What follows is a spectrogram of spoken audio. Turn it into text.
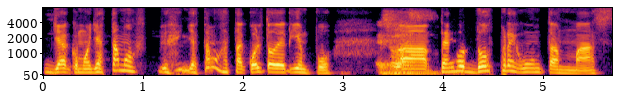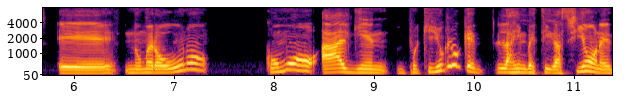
ya como ya estamos, ya estamos hasta corto de tiempo, uh, tengo dos preguntas más. Eh, número uno, ¿cómo alguien, porque yo creo que las investigaciones,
